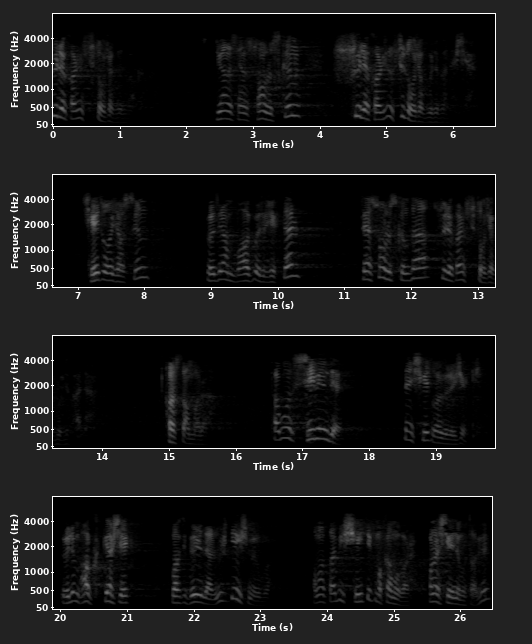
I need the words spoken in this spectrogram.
suyla karşı süt olacak dedi. Dünyanın senin son rızkın suyla karşı süt olacak böyle böyle şey. Şehit olacaksın. Öldüren Babi öldürecekler. Ve son rızkında suyla karşı süt olacak böyle böyle. Hastalara. Tabi bu sevindi. Ben şehit olabilecek. Ölüm hak, gerçek. Vakti belirlenmiş, değişmiyor bu. Ama tabi şehitlik makamı var. Ona sevindi bu tabi.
